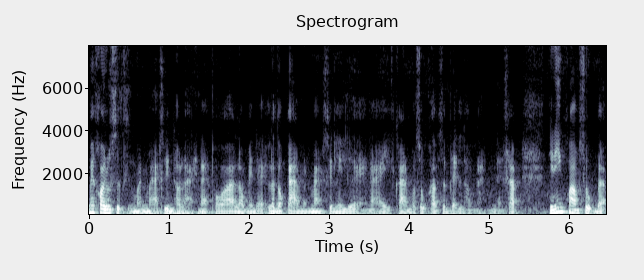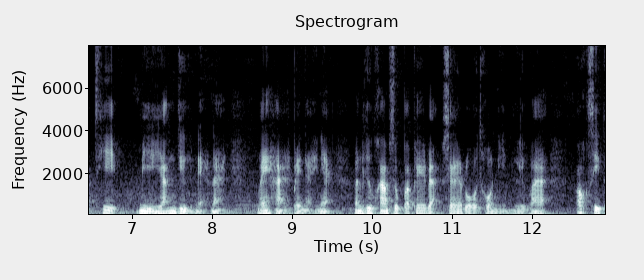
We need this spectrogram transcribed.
ไม่ค่อยรู้สึกถึงมันมากขึ้นเท่าไหร่นะ เพราะว่าเราไม่ได้เราต้องการมันมากขึ้นเรื่อยๆนะไอการประสบความสำเร็จเหล่านั้นนะครับ ทีนี้ความสุขแบบที่มียั่งยืนเนี่ยนะไม่หายไปไหนเนี่ยมันคือความสุขประเภทแบบเซโรโทนินหรือว่าออกซิโต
